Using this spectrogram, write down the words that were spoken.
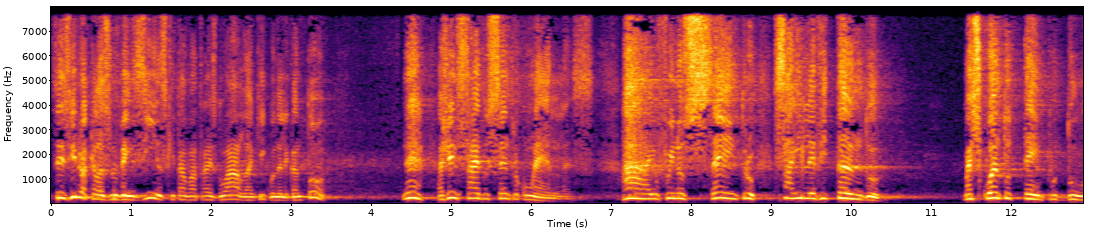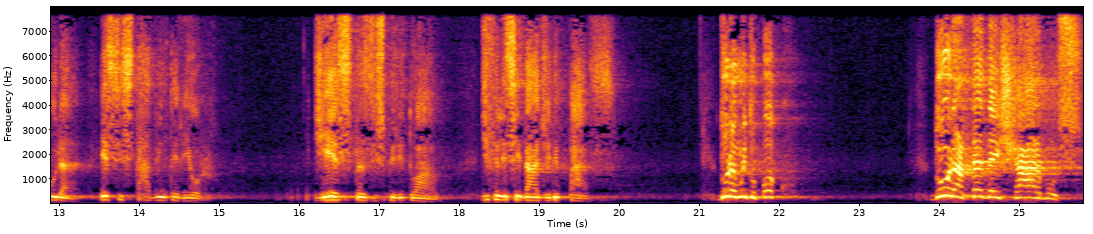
Vocês viram aquelas nuvenzinhas que estavam atrás do Alan aqui quando ele cantou? Né? A gente sai do centro com elas. Ah, eu fui no centro, saí levitando. Mas quanto tempo dura esse estado interior de êxtase espiritual, de felicidade de paz? Dura muito pouco. Dura até deixarmos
